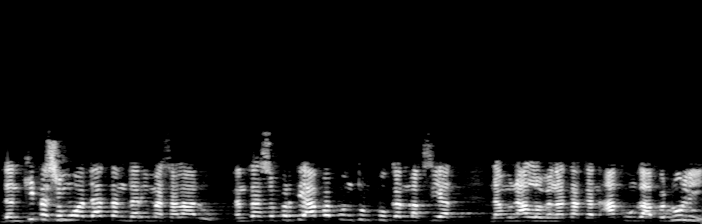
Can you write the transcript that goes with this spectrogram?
Dan kita semua datang dari masa lalu. Entah seperti apa pun tumpukan maksiat. Namun Allah mengatakan, aku nggak peduli.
